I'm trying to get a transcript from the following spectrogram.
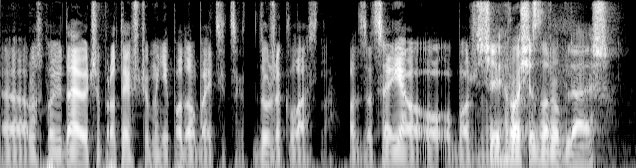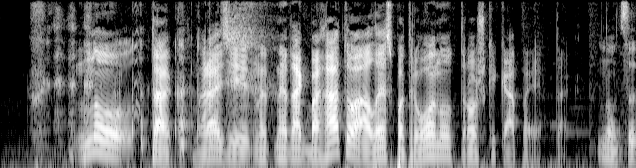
Е, розповідаючи про те, що мені подобається. Це дуже класно. От за це я обожнюю. Ще й гроші заробляєш. Ну, так, наразі не, не так багато, але з Патреону трошки капає. так. Ну, це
